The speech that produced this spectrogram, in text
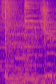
to Jesus.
